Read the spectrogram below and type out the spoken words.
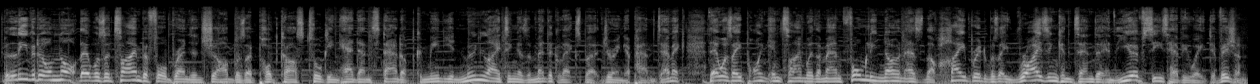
Believe it or not, there was a time before Brendan Schaub was a podcast talking head and stand up comedian moonlighting as a medical expert during a pandemic. There was a point in time where the man formerly known as the Hybrid was a rising contender in the UFC's heavyweight division.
